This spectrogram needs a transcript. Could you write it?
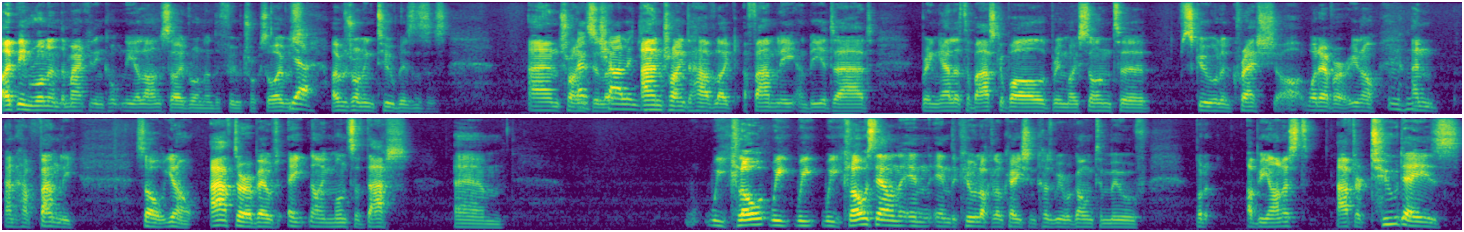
I've been running the marketing company alongside running the food truck. So I was Yeah. I was running two businesses and trying That's to like, and trying to have like a family and be a dad, bring Ella to basketball, bring my son to school and creche, or whatever you know, Mm-hmm. and and have family. So you know, after about eight nine months of that, um, we close we, we we closed down in in the Coolock location because we were going to move. But I'll be honest, after two days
